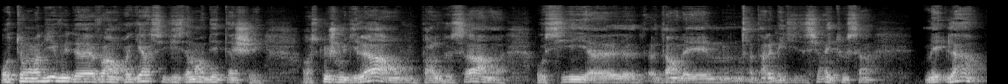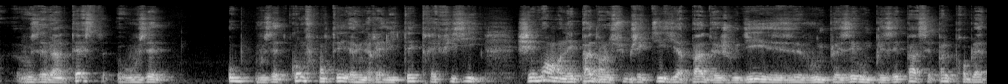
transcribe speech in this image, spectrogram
Autrement dit, vous devez avoir un regard suffisamment détaché. Alors ce que je vous dis là, on vous parle de ça aussi euh, dans, les, dans la méditation et tout ça. Mais là, vous avez un test où vous êtes, vous êtes confronté à une réalité très physique. Chez moi, on n'est pas dans le subjectif, il n'y a pas de je vous dis, vous me plaisez, vous me plaisez pas, c'est pas le problème.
